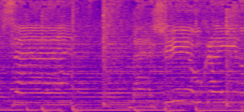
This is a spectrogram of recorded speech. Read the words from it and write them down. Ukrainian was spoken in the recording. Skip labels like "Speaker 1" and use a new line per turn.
все, бережи Україну,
